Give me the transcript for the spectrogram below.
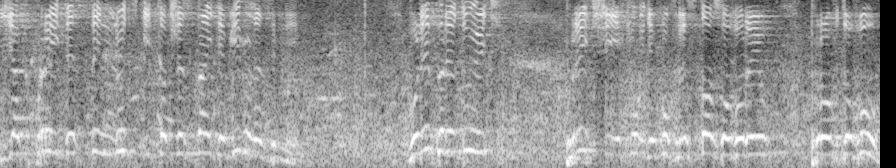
як прийде син людський, то чи знайде віру на землі? Вони передують притчі, яку Христос говорив про вдову,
